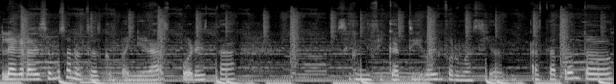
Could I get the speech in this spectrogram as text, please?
Le agradecemos a nuestras compañeras por esta significativa información. Hasta pronto.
